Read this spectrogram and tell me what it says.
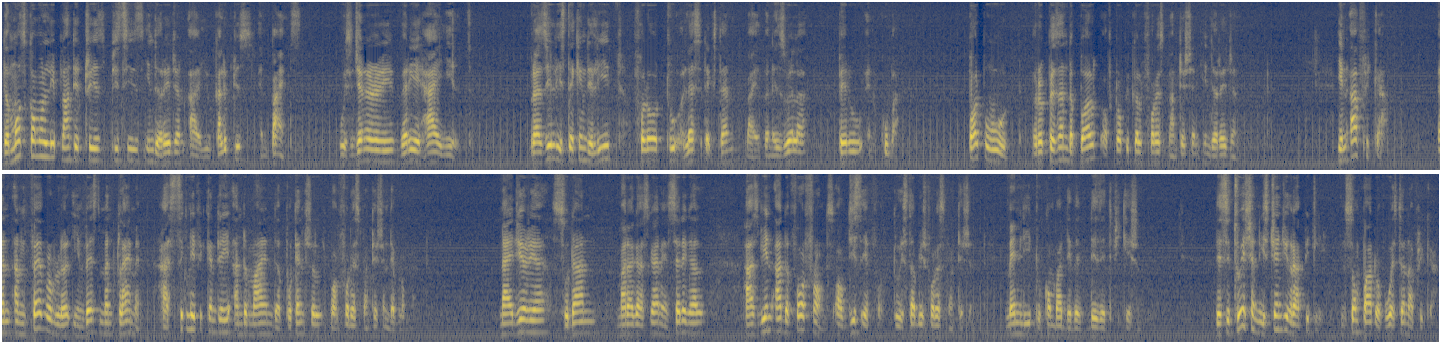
The most commonly planted tree species in the region are eucalyptus and pines, with generally very high yield. Brazil is taking the lead followed to a lesser extent by Venezuela, Peru, and Cuba. Pulpwood represent the bulk of tropical forest plantation in the region. In Africa, an unfavorable investment climate has significantly undermined the potential for forest plantation development. Nigeria, Sudan, Madagascar, and Senegal has been at the forefront of this effort to establish forest plantation, mainly to combat desertification. The situation is changing rapidly in some part of Western Africa,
